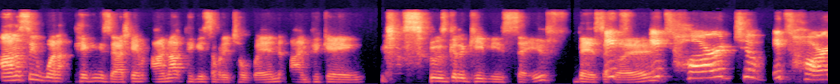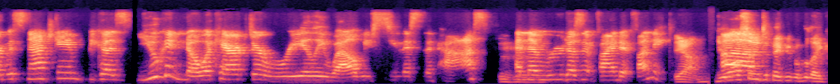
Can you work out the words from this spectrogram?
Honestly, when picking Snatch Game, I'm not picking somebody to win. I'm picking who's gonna keep me safe, basically. it's it's hard to it's hard with snatch game because you can know a character really well we've seen this in the past Mhm. and then rue doesn't find it funny Yeah. You also Um, need to pick people who like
